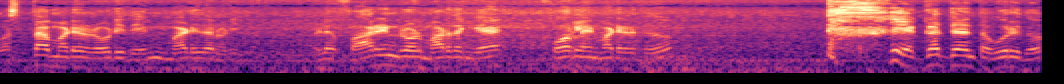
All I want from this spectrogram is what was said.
ಹೊಸ್ತಾ ಮಾಡಿರೋ ರೋಡ್ ಇದೆ, ಹೆಂಗ್ ಮಾಡಿದೆ ನೋಡಿ. ಒಳ್ಳೆ ಫಾರಿನ್ ರೋಡ್ ಮಾಡ್ದಂಗೆ ಫೋರ್ ಲೈನ್ ಮಾಡಿರೋದು. ಹೆಗ್ಗದ್ದೆ ಅಂತ ಊರಿದು.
